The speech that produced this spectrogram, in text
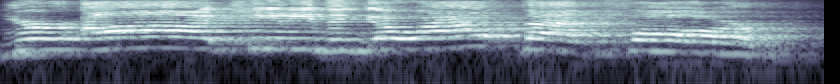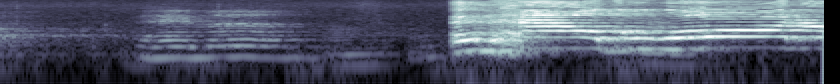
Your eye can't even go out that far. Amen. And how the water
